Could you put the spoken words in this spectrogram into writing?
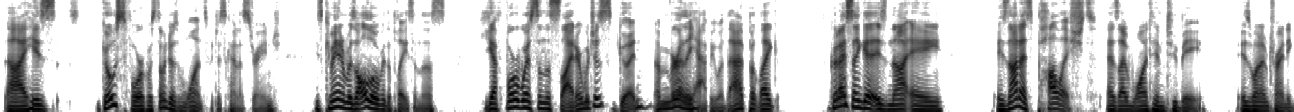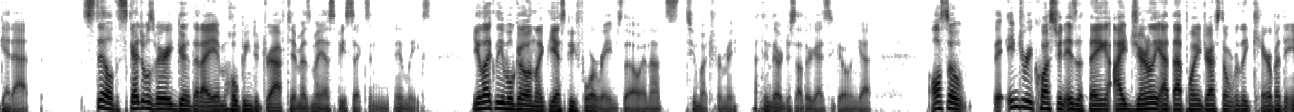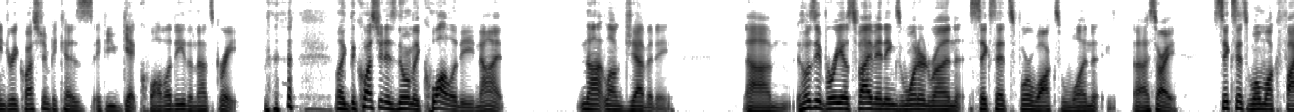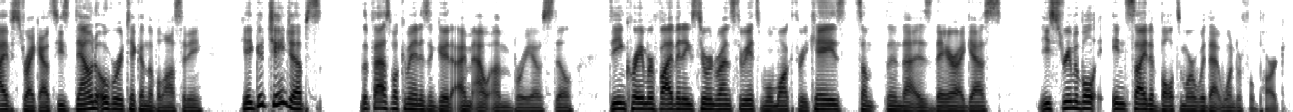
Uh, his ghost fork was thrown just once, which is kind of strange. His commander was all over the place in this. He got four whiffs on the slider, which is good. I'm really happy with that. But like, Kodai Senga is not a is not as polished as I want him to be. Is what I'm trying to get at. Still, the schedule is very good that I am hoping to draft him as my SP6 in, in leagues. He likely will go in like the SP4 range though, and that's too much for me. I think there are just other guys to go and get. Also, the injury question is a thing. I generally at that point in drafts don't really care about the injury question because if you get quality, then that's great. like the question is normally quality, not not longevity. Um, Jose Berrios, five innings, one earned run, six hits, four walks, one. Uh, sorry, six hits, one walk, five strikeouts. He's down over a tick on the velocity. He had good changeups. The fastball command isn't good. I'm out on Berrios still. Dean Kremer, five innings, two earned runs, three hits, one walk, three Ks. Something that is there, I guess. He's streamable inside of Baltimore with that wonderful park.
